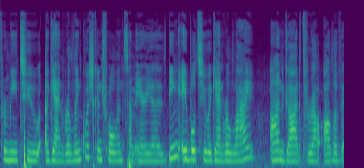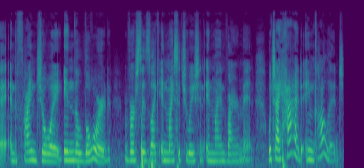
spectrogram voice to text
for me to, again, relinquish control in some areas, being able to, again, rely on God throughout all of it and find joy in the Lord versus like in my situation, in my environment, which I had in college.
